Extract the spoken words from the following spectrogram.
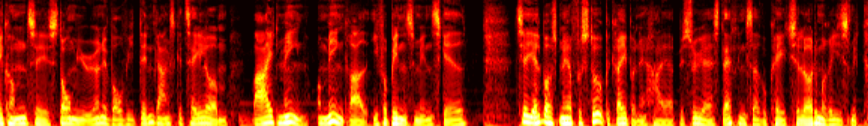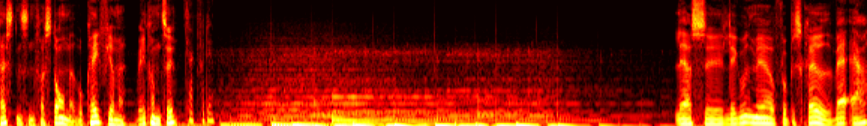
Velkommen til Storm i Ørene, hvor vi denne gang skal tale om varigt men og mengrad i forbindelse med en skade. Til at hjælpe os med at forstå begreberne har jeg besøg af erstatningsadvokat Charlotte Marie Schmidt Christensen fra Storm Advokatfirma. Velkommen til. Tak for det. Lad os øh, lægge ud med at få beskrevet, hvad er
